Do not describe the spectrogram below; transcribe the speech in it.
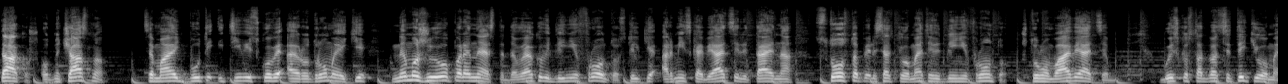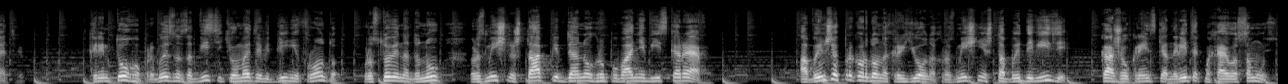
Також одночасно це мають бути і ті військові аеродроми, які неможливо перенести далеко від лінії фронту, оскільки армійська авіація літає на 100-150 км від лінії фронту, штурмова авіація близько 120 км. Крім того, приблизно за 200 км від лінії фронту в Ростові на Дону розміщено штаб південного групування військ РФ. А в інших прикордонних регіонах розміщені штаби дивізій, каже український аналітик Михайло Самусь.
